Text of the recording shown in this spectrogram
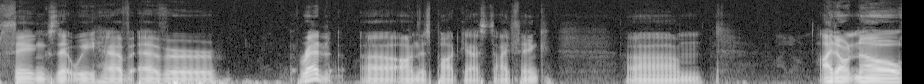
things that we have ever read uh, on this podcast. I think. Um, I don't know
